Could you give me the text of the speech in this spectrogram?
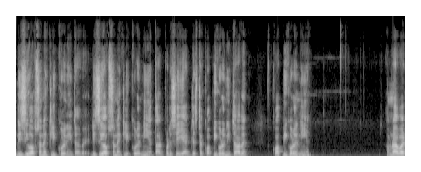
রিসিভ অপশানে ক্লিক করে নিতে হবে। রিসিভ অপশানে ক্লিক করে নিয়ে তারপরে সেই অ্যাড্রেসটা কপি করে নিতে হবে। কপি করে নিয়ে আমরা আবার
